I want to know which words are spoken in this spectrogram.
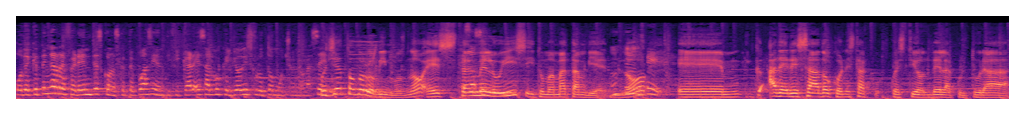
o de que tenga referentes con los que te puedas identificar, es algo que yo disfruto mucho en una serie. Pues ya todo lo vimos, ¿no? Es Talme sí. Luis y tu mamá también. También, ¿no? Sí. Eh, aderezado con esta cu- cuestión de la cultura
